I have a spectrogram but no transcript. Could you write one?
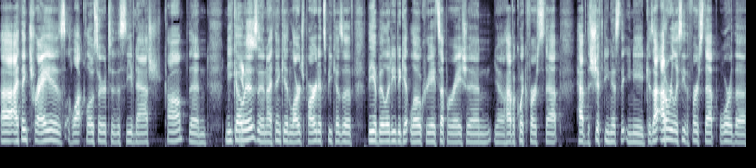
Uh, I think Trey is a lot closer to the Steve Nash comp than Nico yes. is, and I think in large part it's because of the ability to get low, create separation, you know, have a quick first step, have the shiftiness that you need. Because I, I, don't really see the first step or the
